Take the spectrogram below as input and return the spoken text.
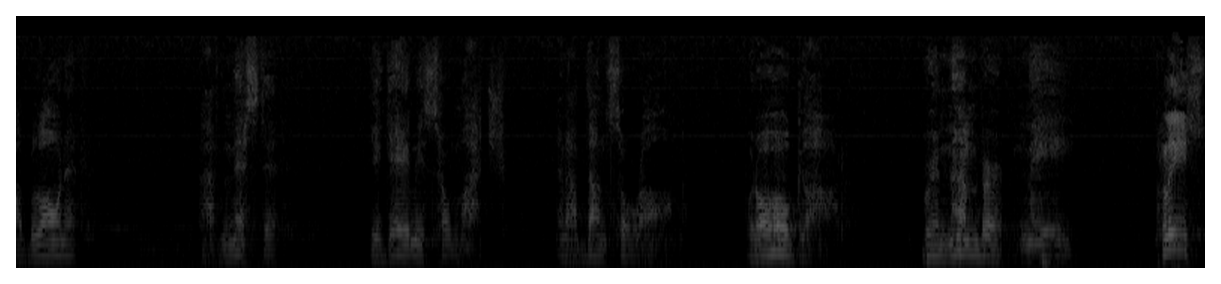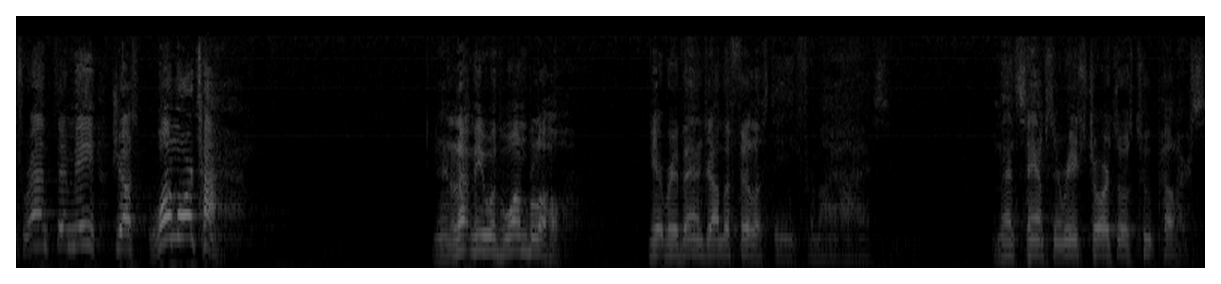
I've blown it, I've missed it. You gave me so much, and I've done so wrong. But oh God, remember me. Please strengthen me just one more time. And let me with one blow get revenge on the Philistines for my eyes. And then Samson reached towards those two pillars.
